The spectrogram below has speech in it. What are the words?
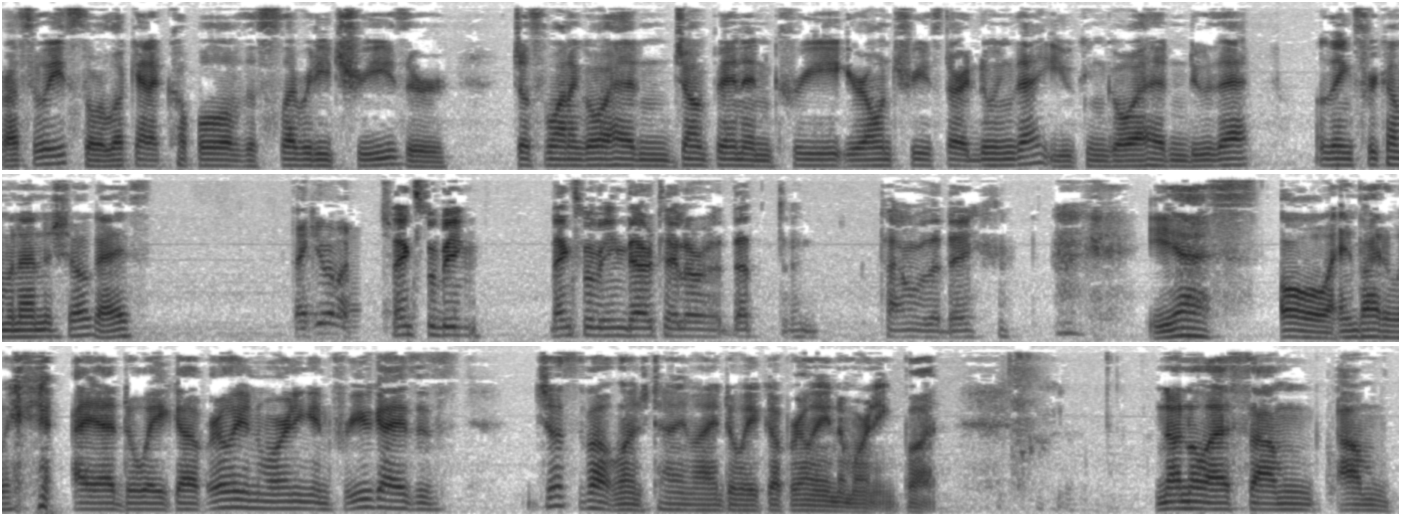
press release or look at a couple of the celebrity trees or just want to go ahead and jump in and create your own tree, start doing that, you can go ahead and do that. Well, thanks for coming on the show, guys. Thank you very much. Thanks for being, thanks for being there, Taylor, at that time of the day. yes. Oh, and by the way, I had to wake up early in the morning, and for you guys, it's just about lunchtime. I had to wake up early in the morning, but nonetheless, I'm I'm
